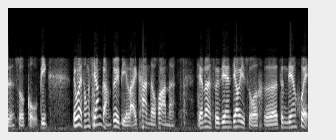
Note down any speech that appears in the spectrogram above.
人所诟病。另外，从香港对比来看的话呢，前段时间交易所和证监会，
